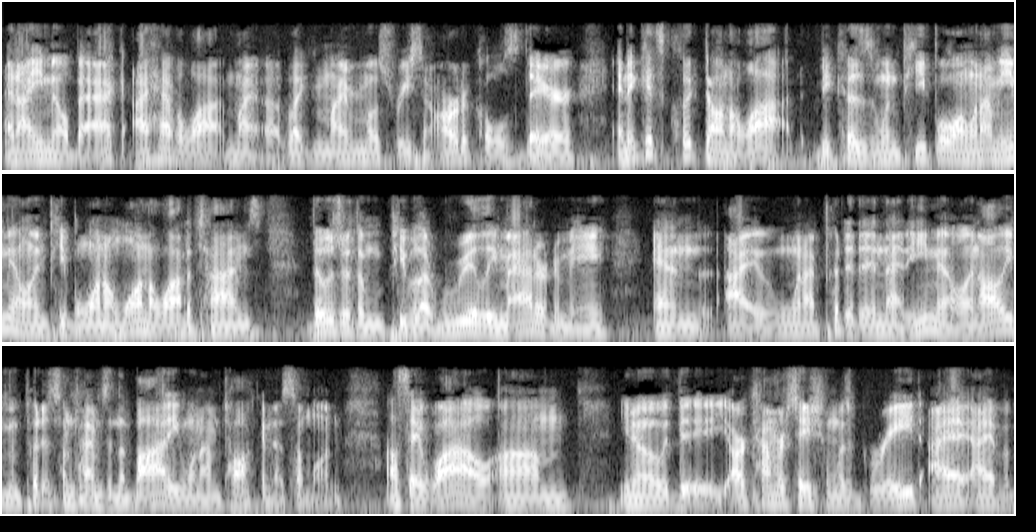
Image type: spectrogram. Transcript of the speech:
and I email back, I have a lot my uh, like my most recent articles there, and it gets clicked on a lot because when people when I'm emailing people one on one, a lot of times those are the people that really matter to me. And I when I put it in that email, and I'll even put it sometimes in the body when I'm talking to someone, I'll say, "Wow, um, you know, the, our conversation was great. I, I have a,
